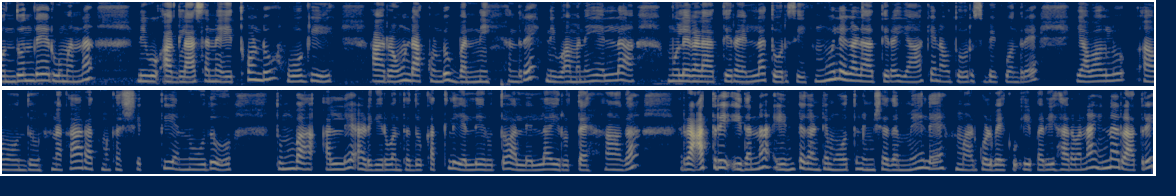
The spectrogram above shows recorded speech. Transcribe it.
ಒಂದೊಂದೇ ರೂಮನ್ನು ನೀವು ಆ ಗ್ಲಾಸನ್ನು ಎತ್ಕೊಂಡು ಹೋಗಿ ಆ ರೌಂಡ್ ಹಾಕ್ಕೊಂಡು ಬನ್ನಿ. ಅಂದರೆ ನೀವು ಆ ಮನೆಯೆಲ್ಲ ಮೂಲೆಗಳ ಹತ್ತಿರ ಎಲ್ಲ ತೋರಿಸಿ. ಮೂಲೆಗಳ ಹತ್ತಿರ ಯಾಕೆ ನಾವು ತೋರಿಸ್ಬೇಕು ಅಂದರೆ ಯಾವಾಗಲೂ ಆ ಒಂದು ನಕಾರಾತ್ಮಕ ಶಕ್ತಿ ಅನ್ನುವುದು ತುಂಬ ಅಲ್ಲೇ ಅಡಗಿರುವಂಥದ್ದು. ಕತ್ಲಿ ಎಲ್ಲಿರುತ್ತೋ ಅಲ್ಲೆಲ್ಲ ಇರುತ್ತೆ. ಆಗ ರಾತ್ರಿ ಇದನ್ನು ಎಂಟು ಗಂಟೆ ಮೂವತ್ತು ನಿಮಿಷದ ಮೇಲೆ ಮಾಡಿಕೊಳ್ಬೇಕು. ಈ ಪರಿಹಾರವನ್ನು ಇನ್ನು ರಾತ್ರಿ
